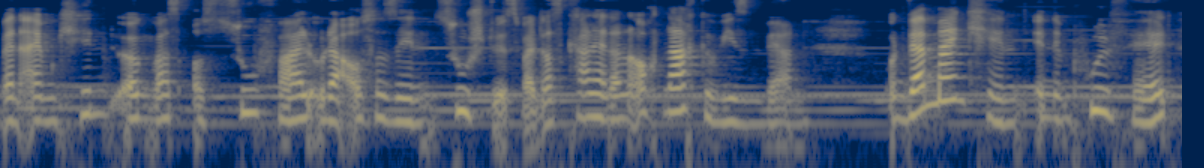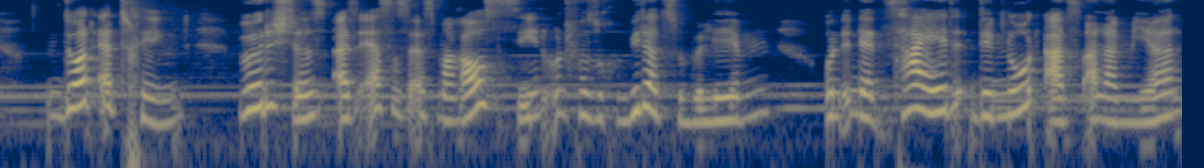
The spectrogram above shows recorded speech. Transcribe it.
wenn einem Kind irgendwas aus Zufall oder aus Versehen zustößt, weil das kann ja dann auch nachgewiesen werden. Und wenn mein Kind in den Pool fällt und dort ertrinkt, würde ich das als erstes erstmal rausziehen und versuchen wiederzubeleben und in der Zeit den Notarzt alarmieren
